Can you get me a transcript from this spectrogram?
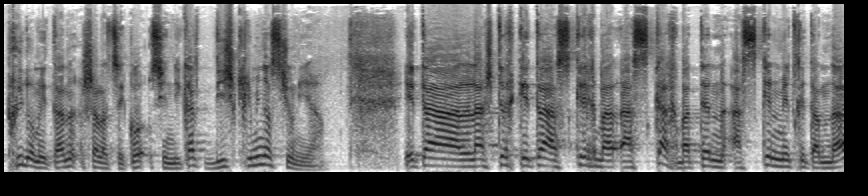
prudometan salatzeko sindikat diskriminazionia. Eta lasterketa azker ba, azkar baten azken metretan da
